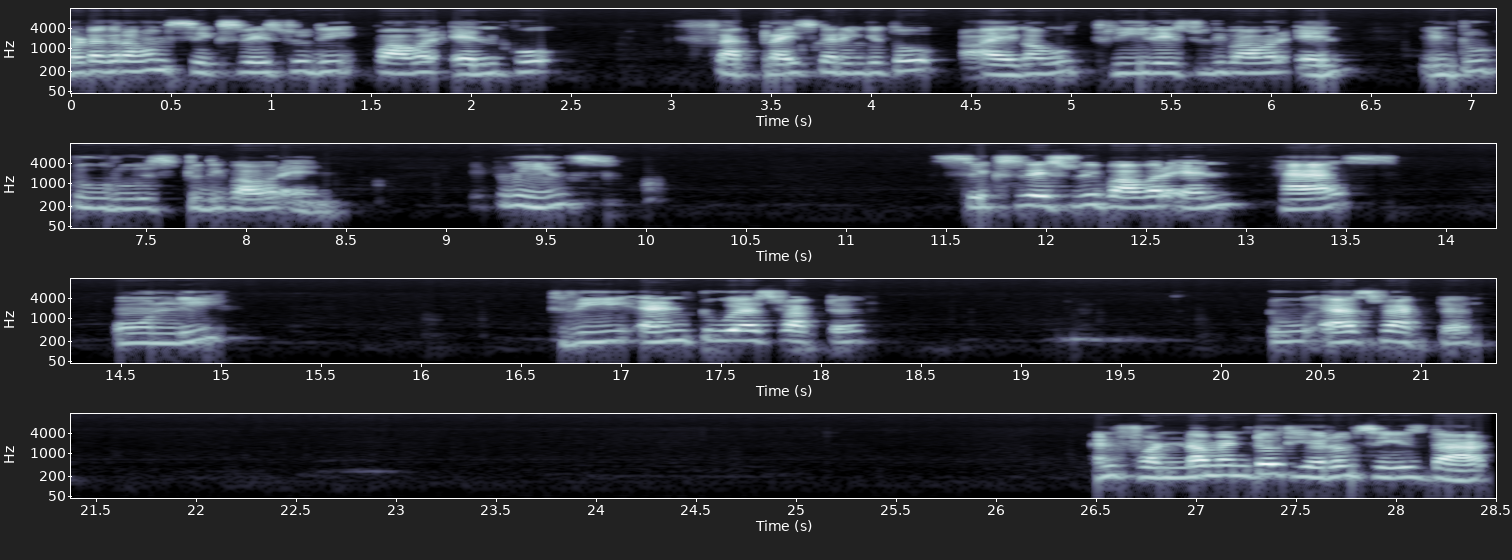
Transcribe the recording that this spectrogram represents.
But अगर हम six raise to the power n को फैक्टराइज करेंगे तो आएगा वो three raise to the power n into two raise to the power n it means six raise to the power n has only 3 and 2 as factor 2 as factor and fundamental theorem says that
